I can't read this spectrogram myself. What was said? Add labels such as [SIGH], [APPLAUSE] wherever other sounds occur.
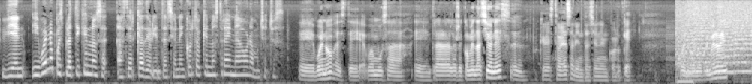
Bien, y bueno, pues platíquenos acerca de orientación en corto. ¿Qué nos traen ahora, muchachos? Eh, bueno, este, vamos a eh, entrar a las recomendaciones. eh, Porque esto es orientación en corto. ok. Bueno, lo primero es...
